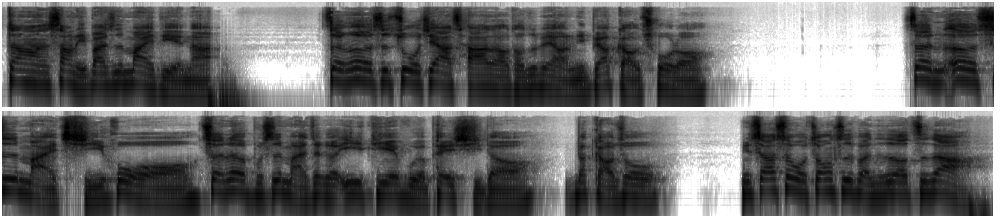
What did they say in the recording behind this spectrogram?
当然上礼拜是卖点啊。正二是做价差的，投资朋友，你不要搞错喽。正二是买期货哦，正二不是买这个 ETF 有配息的哦，不要搞错。你只要是我忠实粉丝都知道，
